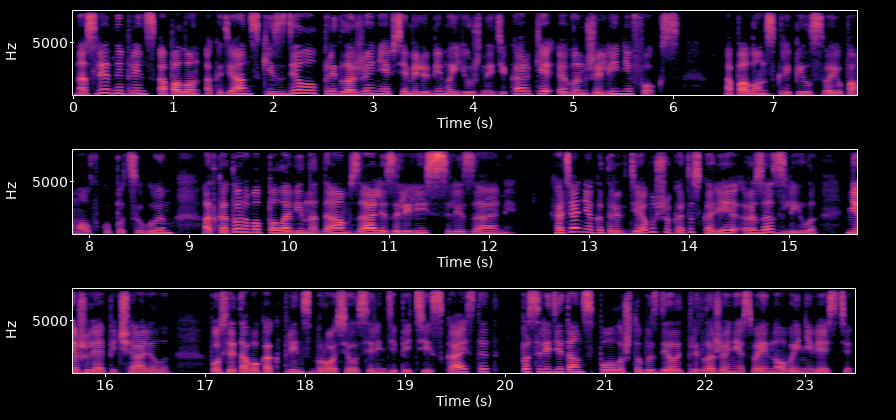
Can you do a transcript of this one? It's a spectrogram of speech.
наследный принц Аполлон Акадианский сделал предложение всеми любимой южной дикарке Эванжелине Фокс. Аполлон скрепил свою помолвку поцелуем, от которого половина дам в зале залились слезами. Хотя некоторых девушек это скорее разозлило, нежели опечалило. После того, как принц бросил Серендипити Скайстед посреди танцпола, чтобы сделать предложение своей новой невесте,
